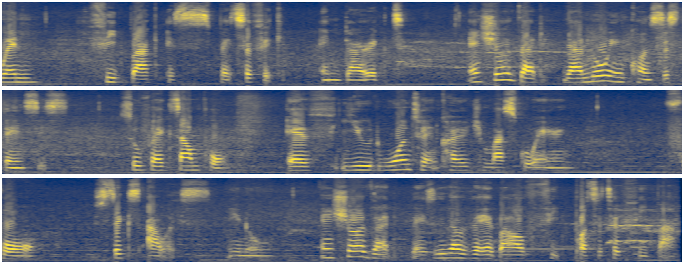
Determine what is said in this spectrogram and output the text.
when feedback is specific and direct. Ensure that there are no inconsistencies so for example, if you'd want to encourage mask wearing for six hours, you know, ensure that there's either verbal feed, positive feedback.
